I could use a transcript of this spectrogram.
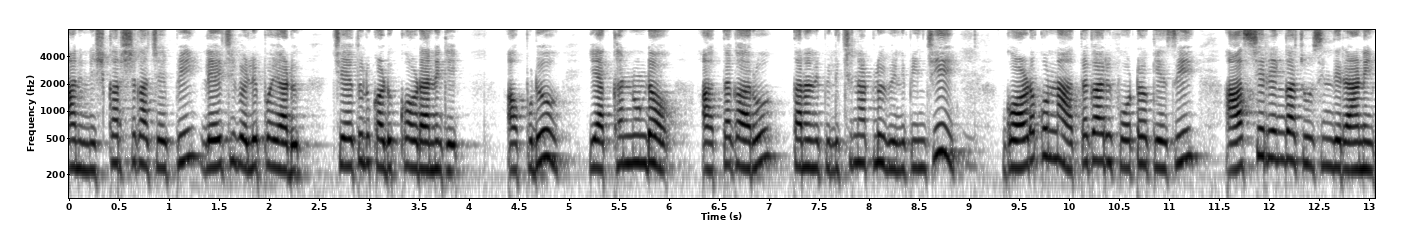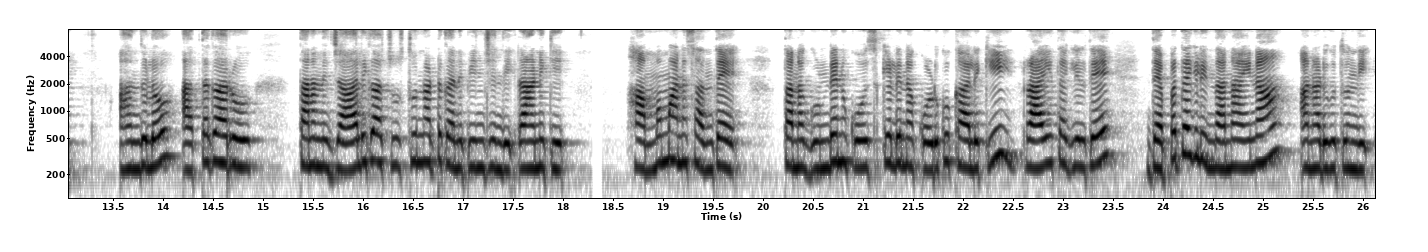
అని నిష్కర్షగా చెప్పి లేచి వెళ్ళిపోయాడు చేతులు కడుక్కోవడానికి. అప్పుడు ఎక్కడి నుండో అత్తగారు తనని పిలిచినట్లు వినిపించి గోడకున్న అత్తగారి ఫోటో కేసి ఆశ్చర్యంగా చూసింది రాణి. అందులో అత్తగారు తనని జాలిగా చూస్తున్నట్టు కనిపించింది రాణికి. అమ్మ మనసంతే. తన గుండెను కోసుకెళ్ళిన కొడుకు కాలికి రాయి తగిలితే దెబ్బ తగిలిందా నాయనా? అని అడుగుతుంది.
